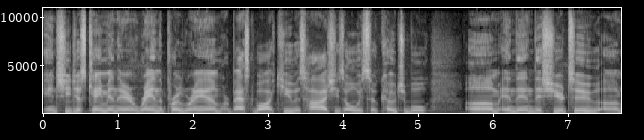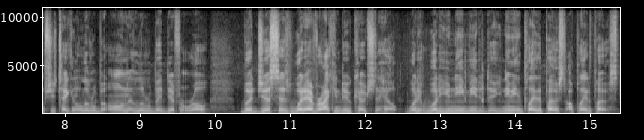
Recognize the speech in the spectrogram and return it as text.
and she just came in there and ran the program. Her basketball IQ is high. She's always so coachable. Um, and then this year too, um, she's taken a little bit on a little bit different role. But just as whatever I can do, coach, to help. What, what do you need me to do? You need me to play the post? I'll play the post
